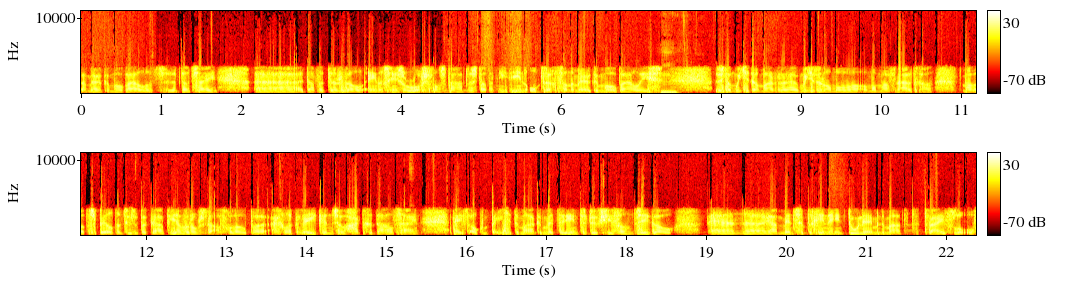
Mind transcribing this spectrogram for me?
American Mobile dat, dat zij dat het er wel enigszins los van staat. Dus dat het niet in opdracht van American Mobile is. Hmm. Dus daar moet je dan maar moet je dan allemaal, allemaal maar van uitgaan. Maar wat er speelt natuurlijk bij KPN waarom ze de afgelopen eigenlijk weken zo hard gedaald zijn. Het heeft ook een beetje te maken met de introductie van Ziggo. En uh, ja, mensen beginnen in toenemende mate te twijfelen of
